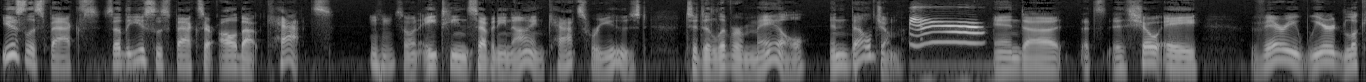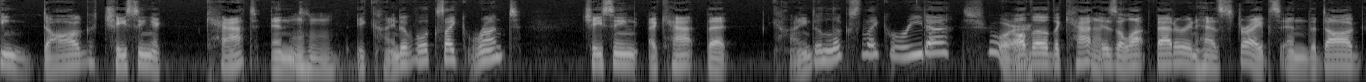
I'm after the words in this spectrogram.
useless facts. So the useless facts are all about cats. Mhm. So in 1879, cats were used to deliver mail in Belgium, and uh, that's they show a very weird looking dog chasing a cat, and Mhm. it kind of looks like Runt chasing a cat that kind of looks like Rita. Sure. Although the cat Not- is a lot fatter and has stripes, and the dog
